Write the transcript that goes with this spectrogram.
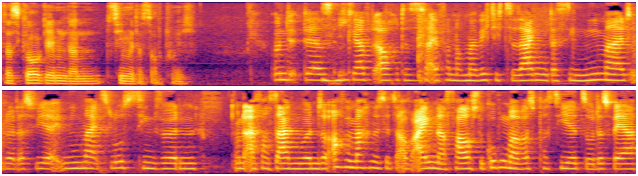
das Go geben, dann ziehen wir das auch durch. Und das, mhm. ich glaube auch, das ist einfach nochmal wichtig zu sagen, dass sie niemals oder dass wir niemals losziehen würden, und einfach sagen würden, so, ach, wir machen das jetzt auf eigener Faust, wir gucken mal, was passiert. So, das wäre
